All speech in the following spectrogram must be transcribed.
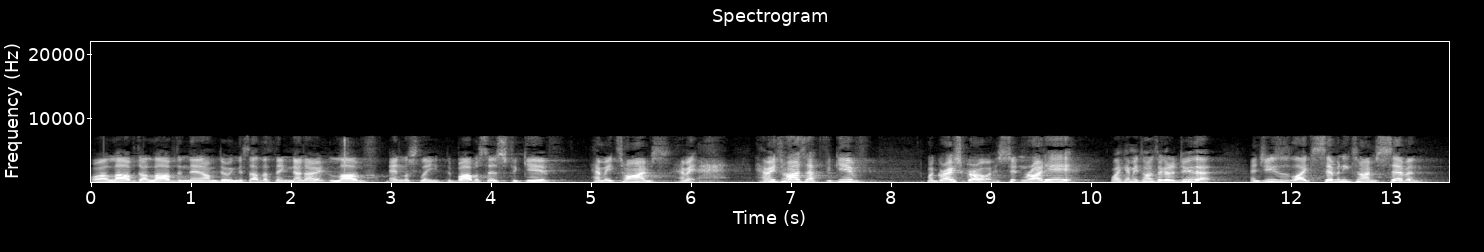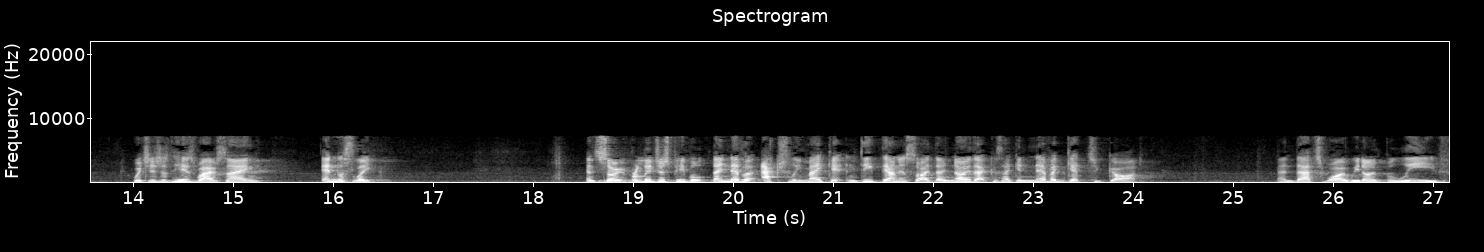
Well, I loved, I loved, and then I'm doing this other thing. No, no, love endlessly. The Bible says forgive. How many times? How many, how many times I have to forgive? My grace grower is sitting right here. Like, how many times I got to do that? And Jesus is like 70 times 7, which is just his way of saying endlessly. And so religious people, they never actually make it, and deep down inside they know that because they can never get to God. And that's why we don't believe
